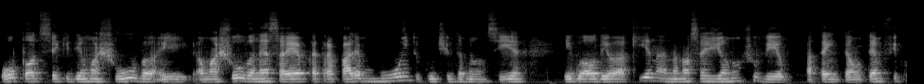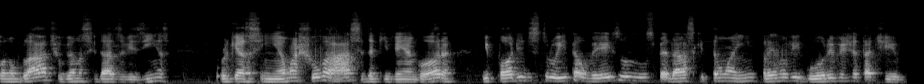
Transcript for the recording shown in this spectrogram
ou pode ser que dê uma chuva, e uma chuva nessa época atrapalha muito o cultivo da melancia, igual deu aqui na, na nossa região não choveu até então, o tempo ficou nublado, choveu nas cidades vizinhas, porque assim, é uma chuva ácida que vem agora, e pode destruir talvez os, os pedaços que estão aí em pleno vigor e vegetativo.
